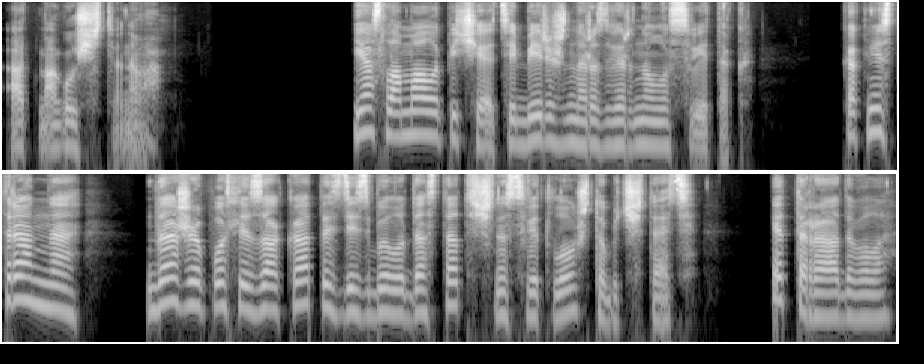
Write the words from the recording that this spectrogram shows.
от могущественного». Я сломала печать и бережно развернула свиток. Как ни странно, даже после заката здесь было достаточно светло, чтобы читать. Это радовало.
